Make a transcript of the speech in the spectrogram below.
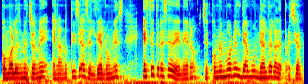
como les mencioné en las noticias del día lunes, este 13 de enero se conmemora el Día Mundial de la Depresión.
